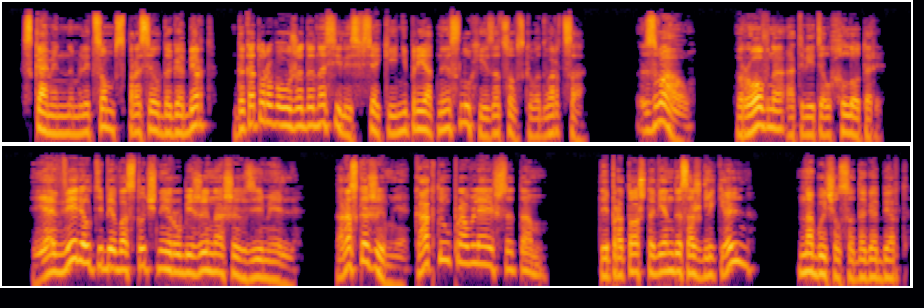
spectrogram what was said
— с каменным лицом спросил Дагоберт, до которого уже доносились всякие неприятные слухи из отцовского дворца. — Звал, — ровно ответил Хлотарь. — Я верил тебе восточные рубежи наших земель. Расскажи мне, как ты управляешься там? Ты про то, что венды сожгли Кёльн? — набычился Дагоберт.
